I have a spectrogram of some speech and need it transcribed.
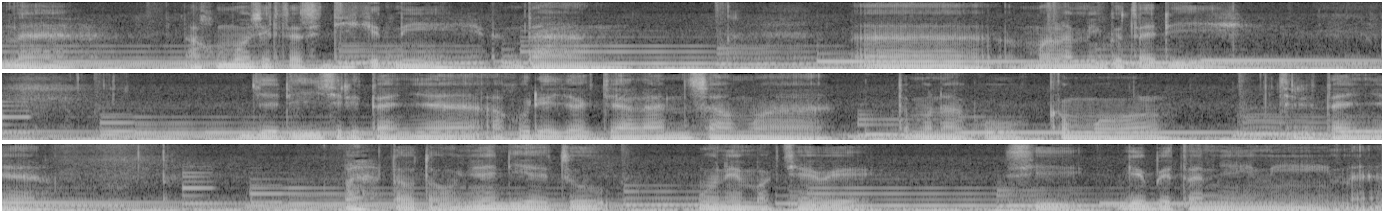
Nah, aku mau cerita sedikit nih tentang malam minggu tadi. Jadi ceritanya aku diajak jalan sama temen aku ke mall ceritanya. Nah tahu taunya dia tuh mau nembak cewek si gebetannya ini. Nah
